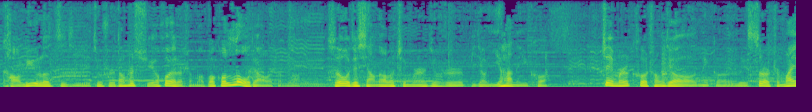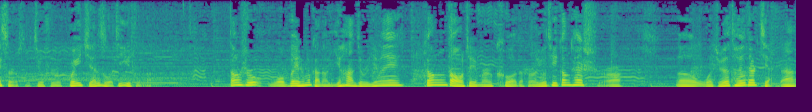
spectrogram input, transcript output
考虑了自己，就是当时学会了什么，包括漏掉了什么，所以我就想到了这门就是比较遗憾的一课。这门课程叫那个 Research Methods，就是关于检索技术的。当时我为什么感到遗憾，就是因为刚到这门课的时候，尤其刚开始，呃，我觉得它有点简单，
